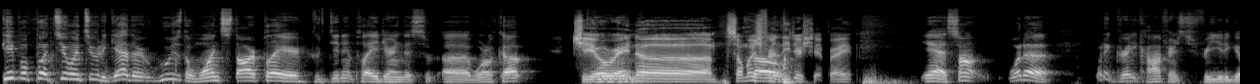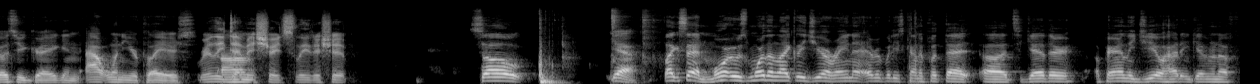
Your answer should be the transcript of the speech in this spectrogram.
people put two and two together. Who's the one star player who didn't play during this uh, World Cup? Gio Reyna. So much for leadership, right? Yeah, so what a what a great conference for you to go to, Greg, and out one of your players. Really Um, demonstrates leadership. So, yeah, like I said, more it was more than likely Gio Reyna. Everybody's kind of put that uh, together. Apparently, Gio hadn't given enough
